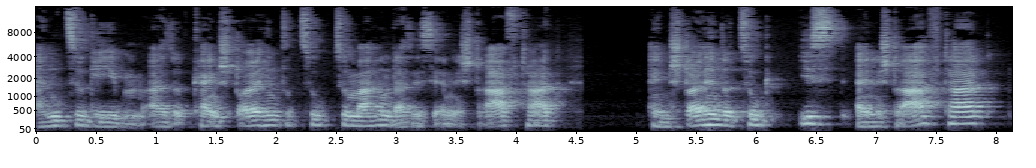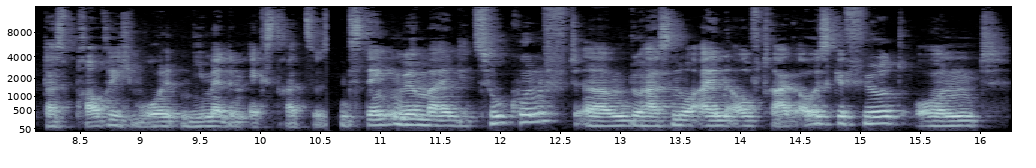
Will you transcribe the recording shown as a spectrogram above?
anzugeben. Also keinen Steuerhinterzug zu machen, das ist ja eine Straftat. Ein Steuerhinterzug ist eine Straftat. Das brauche ich wohl niemandem extra zu. Jetzt denken wir mal in die Zukunft. Ähm, du hast nur einen Auftrag ausgeführt und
